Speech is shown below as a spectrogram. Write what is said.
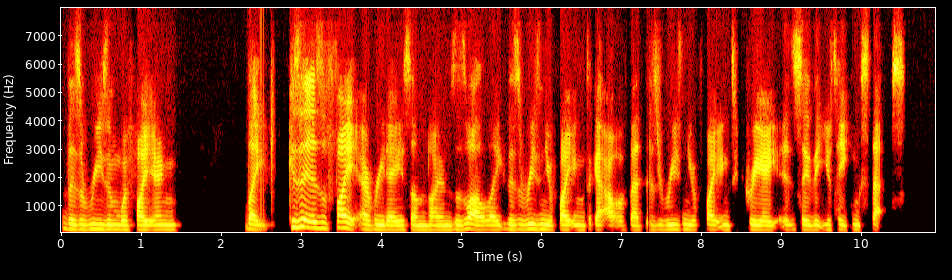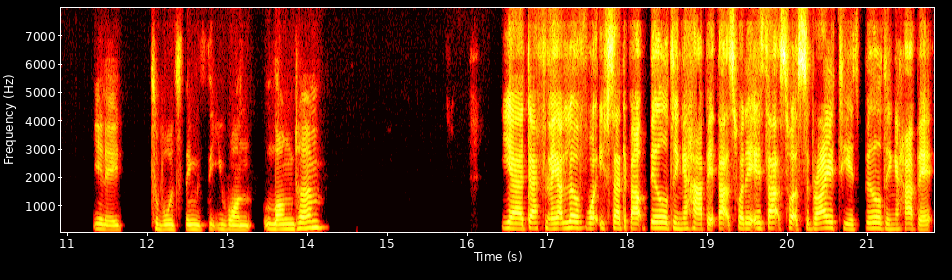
there's a reason we're fighting like because it is a fight every day sometimes as well. Like there's a reason you're fighting to get out of bed. There's a reason you're fighting to create it so that you're taking steps you know towards things that you want long term yeah definitely. I love what you've said about building a habit. That's what it is. That's what sobriety is building a habit.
